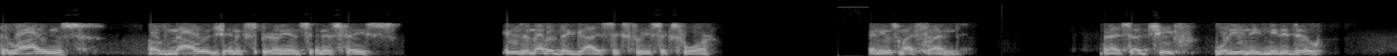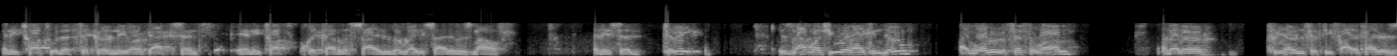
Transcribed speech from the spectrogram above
the lines of knowledge and experience in his face. He was another big guy, six three, six four, and he was my friend. And I said, Chief, what do you need me to do? And he talked with a thicker New York accent, and he talked quick out of the side of the right side of his mouth. And he said, Timmy, there's not much you and I can do. I've ordered a fifth alarm, another 350 firefighters.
